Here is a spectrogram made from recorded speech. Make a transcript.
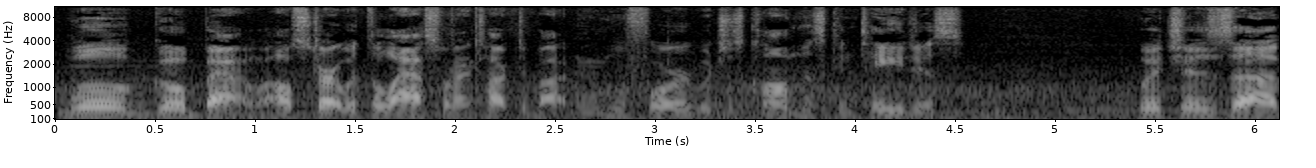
we'll go back. I'll start with the last one I talked about and move forward, which is calm contagious, which is uh,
